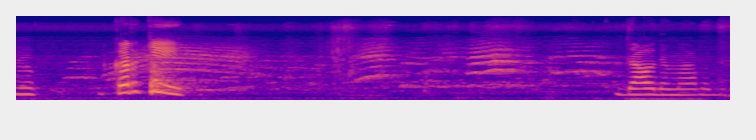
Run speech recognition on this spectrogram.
हं, कर की. जाऊ दे मारू दे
